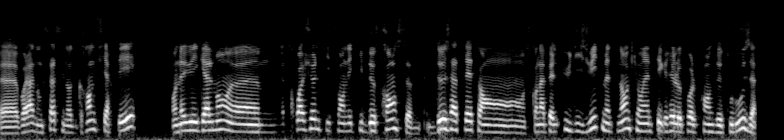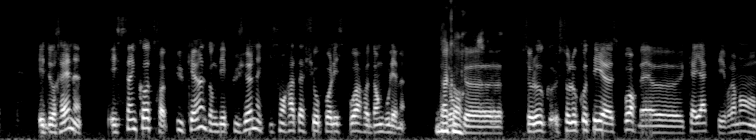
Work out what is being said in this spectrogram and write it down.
Euh, voilà, donc ça c'est notre grande fierté. On a eu également euh, trois jeunes qui sont en équipe de France, deux athlètes en ce qu'on appelle U18 maintenant, qui ont intégré le pôle France de Toulouse et de Rennes, et cinq autres U15, donc des plus jeunes, qui sont rattachés au pôle espoir d'Angoulême. D'accord. Donc, euh, sur, le, sur le côté euh, sport, ben, kayak, c'est vraiment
